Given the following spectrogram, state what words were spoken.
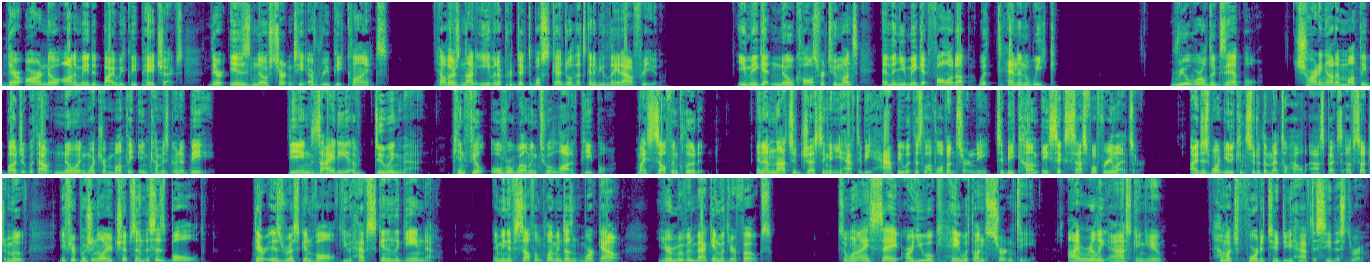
There are no automated biweekly paychecks. There is no certainty of repeat clients. Hell, there's not even a predictable schedule that's going to be laid out for you. You may get no calls for two months, and then you may get followed up with 10 in a week. Real world example charting out a monthly budget without knowing what your monthly income is going to be. The anxiety of doing that can feel overwhelming to a lot of people, myself included. And I'm not suggesting that you have to be happy with this level of uncertainty to become a successful freelancer. I just want you to consider the mental health aspects of such a move. If you're pushing all your chips in, this is bold. There is risk involved. You have skin in the game now. I mean, if self employment doesn't work out, you're moving back in with your folks. So when I say, are you okay with uncertainty? I'm really asking you, How much fortitude do you have to see this through?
